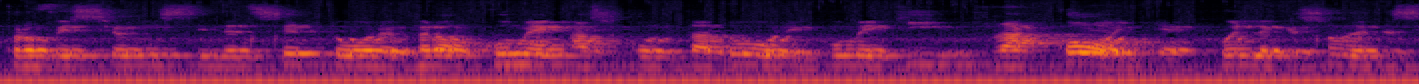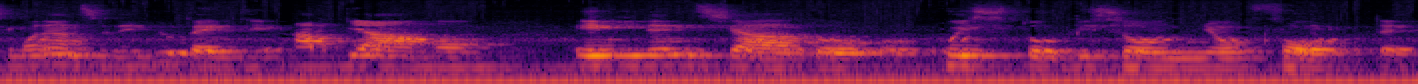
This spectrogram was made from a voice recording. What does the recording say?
professionisti del settore, però come ascoltatori, come chi raccoglie quelle che sono le testimonianze degli utenti, abbiamo evidenziato questo bisogno forte.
